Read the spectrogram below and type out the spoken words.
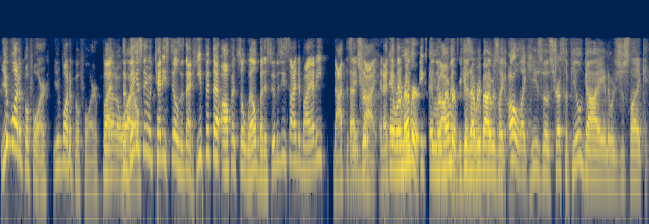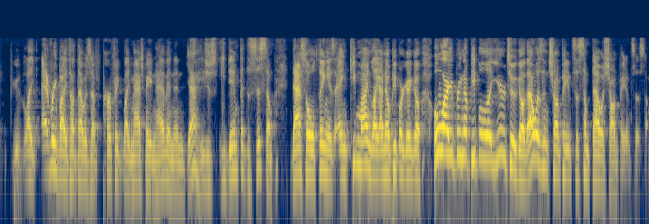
You've won it before. You've won it before. But the while. biggest thing with Kenny Stills is that he fit that offense so well, but as soon as he signed to Miami, not the That's same true. guy. And I think And remember, really and remember, because that they were everybody was like. "Oh, like he's the stress the field guy," and it was just like, like everybody thought that was a perfect like match made in heaven. And yeah, he just he didn't fit the system. That's the whole thing. Is and keep in mind, like I know people are gonna go, "Well, why are you bringing up people a year or two ago?" That wasn't Sean Payton's system. That was Sean Payton's system.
